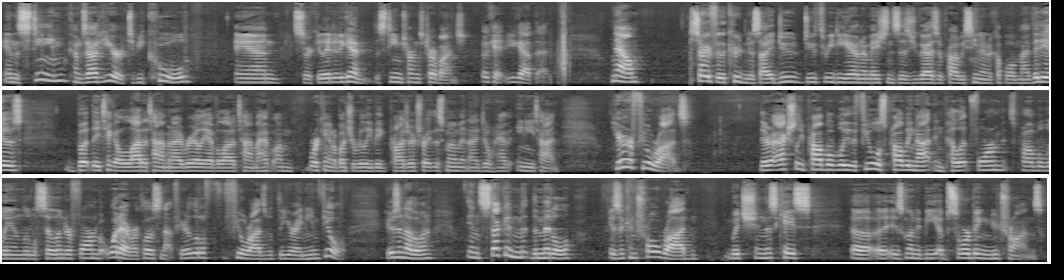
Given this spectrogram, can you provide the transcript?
And the steam comes out here to be cooled and circulate it again. The steam turns turbines. Okay, you got that. Now, sorry for the crudeness. I do do 3D animations as you guys have probably seen in a couple of my videos, but they take a lot of time and I rarely have a lot of time. I have I'm working on a bunch of really big projects right this moment and I don't have any time. Here are fuel rods. They're actually probably the fuel is probably not in pellet form. It's probably in little cylinder form, but whatever, close enough. Here are little fuel rods with the uranium fuel. Here's another one and stuck in the middle is a control rod, which in this case uh, is going to be absorbing neutrons.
